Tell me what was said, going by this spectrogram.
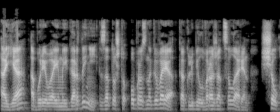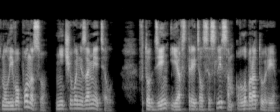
А я, обуреваемый гордыней за то, что, образно говоря, как любил выражаться Ларин, щелкнул его по носу, ничего не заметил. В тот день я встретился с Лисом в лаборатории,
